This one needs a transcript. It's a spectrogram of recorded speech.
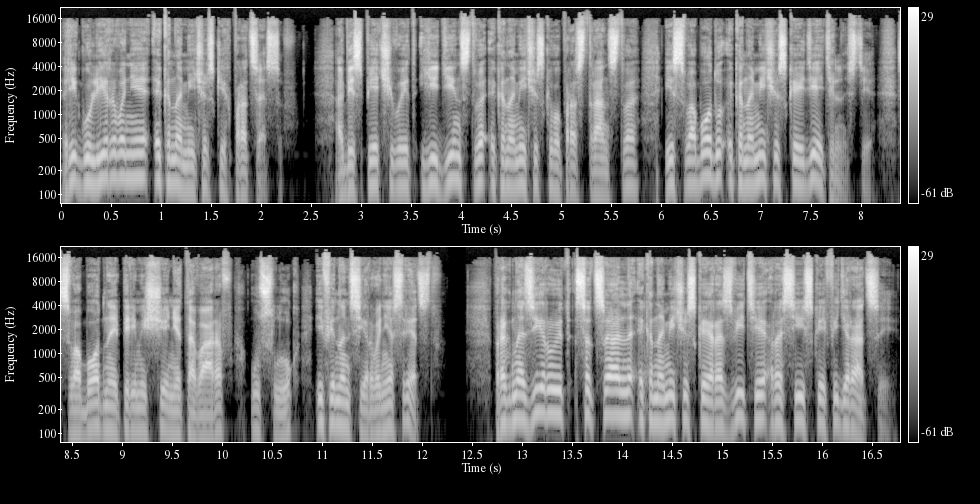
регулирование экономических процессов. Обеспечивает единство экономического пространства и свободу экономической деятельности, свободное перемещение товаров, услуг и финансирование средств прогнозирует социально-экономическое развитие Российской Федерации,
